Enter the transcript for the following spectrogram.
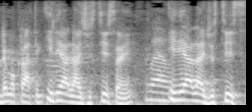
démocratique il y a la justice hein il y a la justice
